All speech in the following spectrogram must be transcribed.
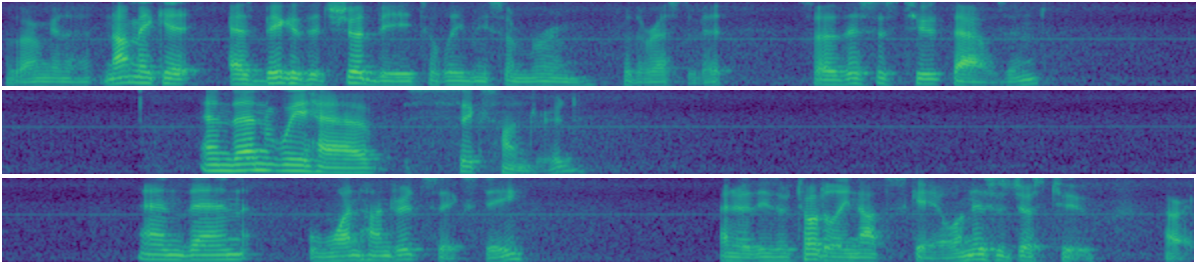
So I'm going to not make it as big as it should be to leave me some room for the rest of it. So this is 2000. And then we have 600. And then 160. I know these are totally not scale, and this is just 2. All right.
